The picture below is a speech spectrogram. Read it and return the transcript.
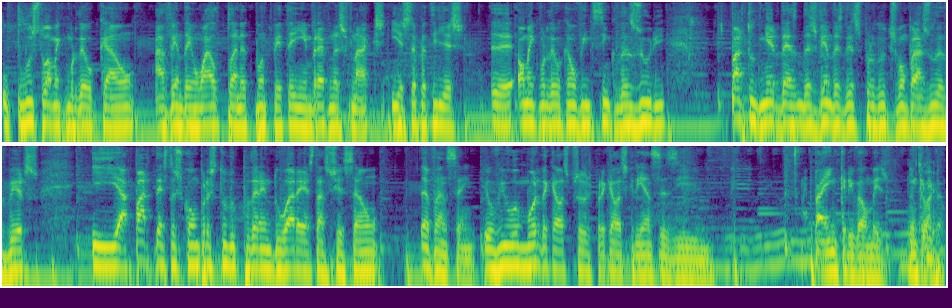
o peluche do Homem que Mordeu o Cão à venda em wildplanet.pt e em breve nas FNACs e as sapatilhas eh, Homem que Mordeu o Cão 25 da Zuri. Parte do dinheiro das vendas desses produtos vão para a ajuda de berço e à parte destas compras, tudo o que puderem doar a esta associação, avancem. Eu vi o amor daquelas pessoas para aquelas crianças e. Pá, é incrível mesmo. Incrível.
